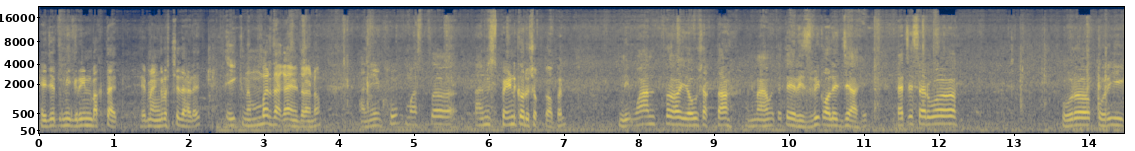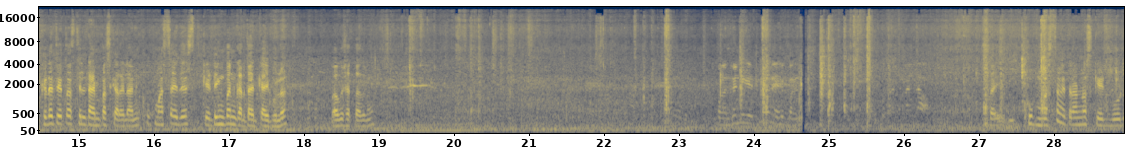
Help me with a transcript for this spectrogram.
हे. जे तुम्ही ग्रीन बघतायत हे मँग्रोजचे झाड आहेत. एक नंबर जागा आहे मित्रांनो. आणि खूप मस्त टाईम स्पेंड करू शकतो आपण. निवांत येऊ शकता. आणि माझ्या मते ते रिझवी कॉलेज जे आहे त्याचे सर्व पोरं पोरी इकडेच येत असतील टाईमपास करायला. आणि खूप मस्त इथे स्केटिंग पण करतायत काही मुलं. बघू शकता तुम्ही. आता खूप मस्त मित्रांनो स्केटबोर्ड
